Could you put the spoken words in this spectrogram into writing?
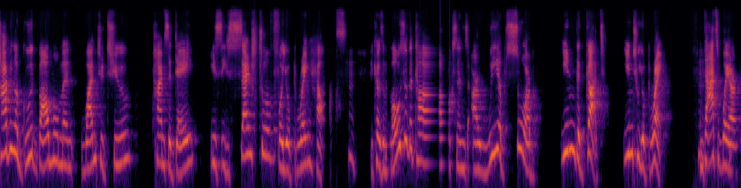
Having a good bowel movement one to two times a day is essential for your brain health hmm. because most of the toxins are reabsorbed in the gut into your brain. Hmm. That's where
